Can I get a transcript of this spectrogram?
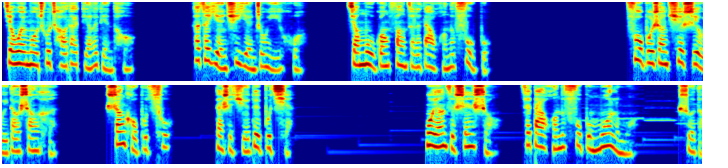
见魏莫初朝他点了点头，他才掩去眼中疑惑，将目光放在了大黄的腹部。腹部上确实有一道伤痕，伤口不粗，但是绝对不浅。莫阳子伸手在大黄的腹部摸了摸，说道：“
